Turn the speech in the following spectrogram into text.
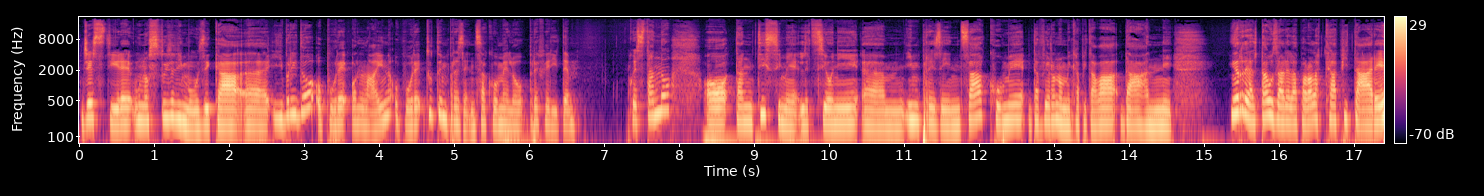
gestire uno studio di musica eh, ibrido oppure online oppure tutto in presenza come lo preferite. Quest'anno ho tantissime lezioni ehm, in presenza come davvero non mi capitava da anni. In realtà usare la parola capitare,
